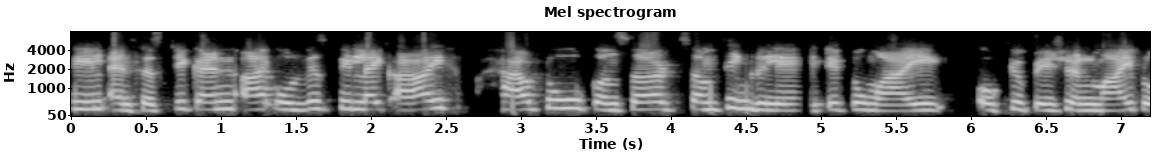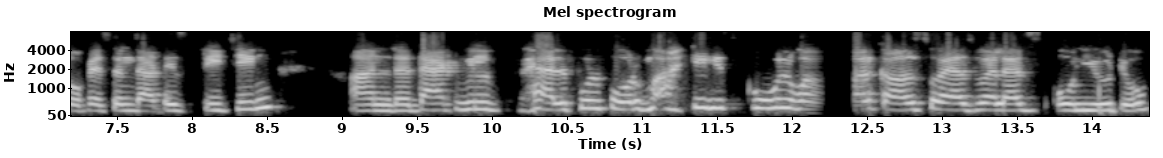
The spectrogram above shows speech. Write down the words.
feel enthusiastic, and I always feel like I have to consult something related to my occupation, my profession, that is teaching, and that will helpful for my school work also as well as on YouTube.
